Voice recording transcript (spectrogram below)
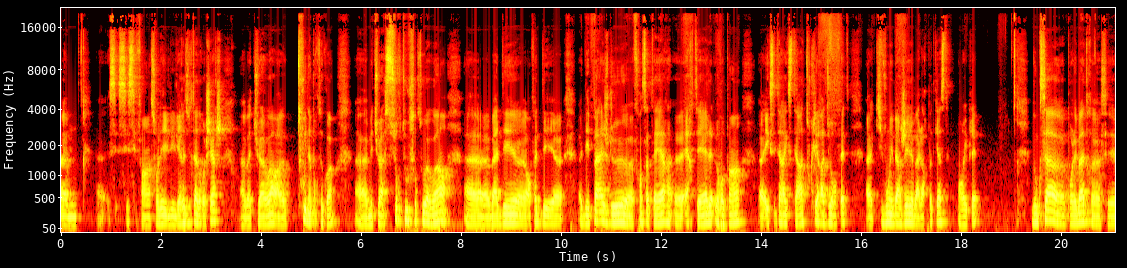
c'est, enfin, sur les, résultats de recherche, bah, tu vas avoir tout et n'importe quoi, mais tu vas surtout, surtout avoir bah, des, en fait, des, des pages de France Inter, RTL, Europe 1, etc., etc. Toutes les radios en fait qui vont héberger bah, leur podcast en replay. Donc ça, pour les battre, c'est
